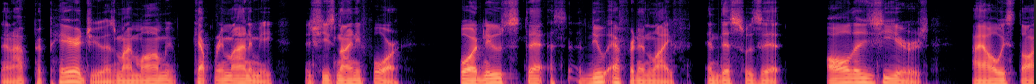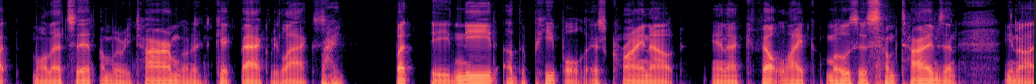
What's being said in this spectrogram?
And I've prepared you, as my mom kept reminding me, and she's 94, for a new, st- a new effort in life. And this was it. All these years, I always thought, well, that's it. I'm going to retire. I'm going to kick back, relax Right. but the need of the people is crying out. And I felt like Moses sometimes, and you know,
